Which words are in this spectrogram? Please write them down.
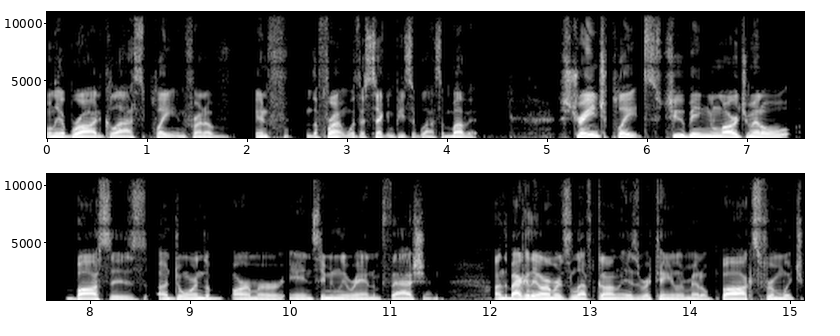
only a broad glass plate in front of in fr- the front with a second piece of glass above it. Strange plates, tubing, and large metal bosses adorn the armor in seemingly random fashion. On the back of the armor's left gauntlet is a rectangular metal box from which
